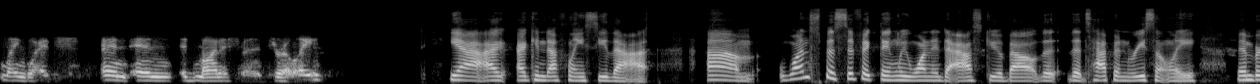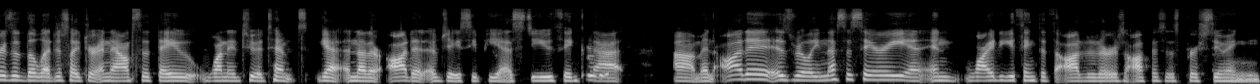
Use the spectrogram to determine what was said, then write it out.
language and, and admonishments, really. Yeah, I, I can definitely see that. Um, one specific thing we wanted to ask you about that that's happened recently members of the legislature announced that they wanted to attempt yet another audit of jcps do you think mm-hmm. that um, an audit is really necessary and, and why do you think that the auditor's office is pursuing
